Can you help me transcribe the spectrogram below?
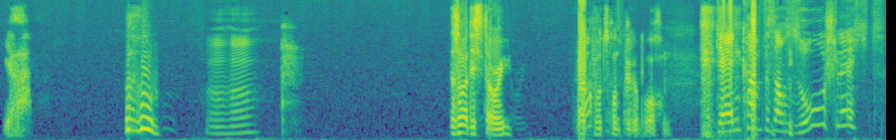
Ja. Uhu. Mhm. Das war die Story. Mal Ja, kurz runtergebrochen. Der Endkampf ist auch so schlecht.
